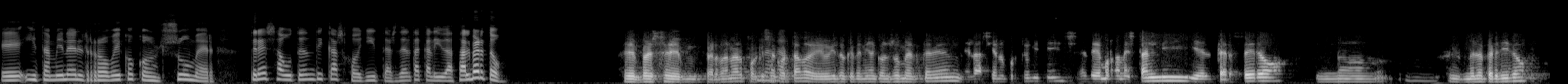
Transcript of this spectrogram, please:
eh, y también el Robeco Consumer. Tres auténticas joyitas de alta calidad. Alberto. Eh, pues eh, perdonar porque se ha cortado. He oído que tenía el Consumer Trend, el Asian Opportunities de Morgan Stanley y el tercero, no, me lo he perdido.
